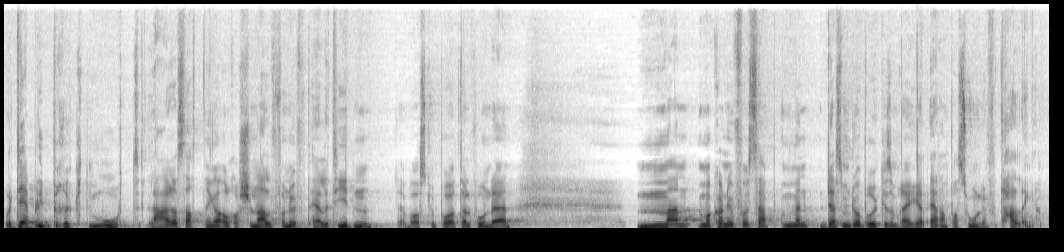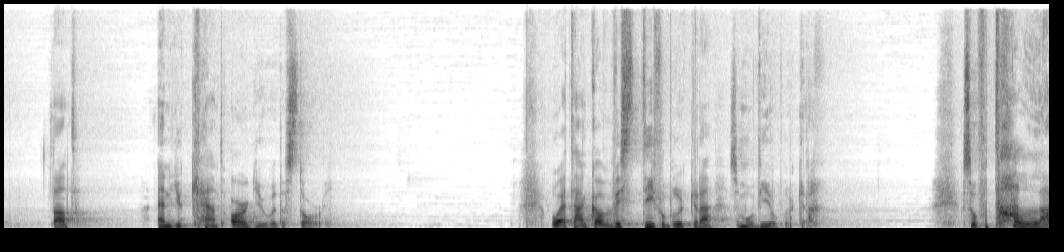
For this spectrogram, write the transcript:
Og Det blir brukt mot læresetninger og rasjonell fornuft hele tiden. Det er bare å skru på telefonen din. Men, man kan jo for eksempel, men det som da brukes som regel, er den personlige fortellingen. Sant? And you can't argue with a story. Og jeg tenker Hvis de får bruke det, så må vi jo bruke det. Så fortelle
